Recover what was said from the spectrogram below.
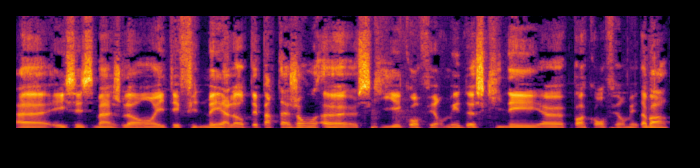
Euh, et ces images là ont été filmées. Alors départageons euh, ce qui est confirmé de ce qui n'est euh, pas confirmé. D'abord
